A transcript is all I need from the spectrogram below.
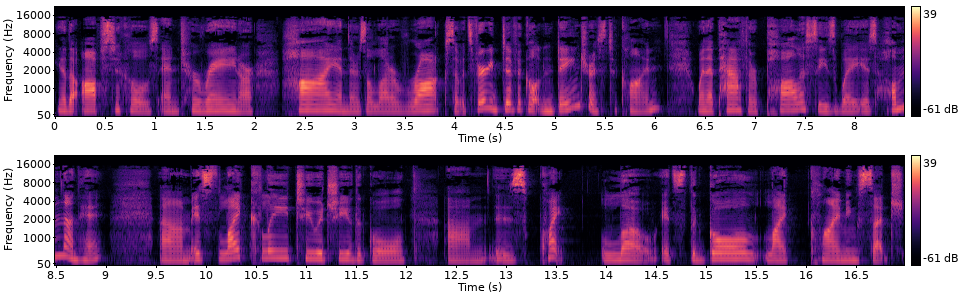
You know, the obstacles and terrain are high and there's a lot of rocks, so it's very difficult and dangerous to climb. When the path or policy's way is 험난해, um, it's likely to achieve the goal um, is quite low. It's the goal like climbing such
